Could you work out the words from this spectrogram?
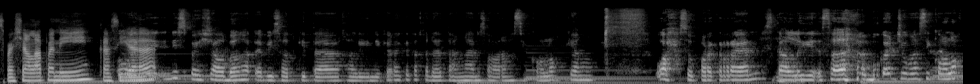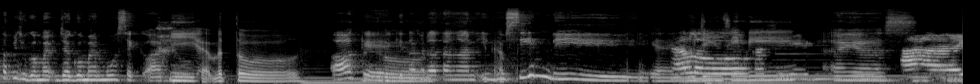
spesial apa nih, Oh, Kasia? ini, ini spesial banget episode kita kali ini karena kita kedatangan seorang psikolog yang wah super keren sekali. Se- Bukan cuma psikolog tapi juga ma- jago main musik. Waduh. Iya betul. Oke, betul. kita kedatangan Ibu Kita- Cindy. Iya, Ibu Halo, Jing Cindy. Cindy. Ah, yes. Hai.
